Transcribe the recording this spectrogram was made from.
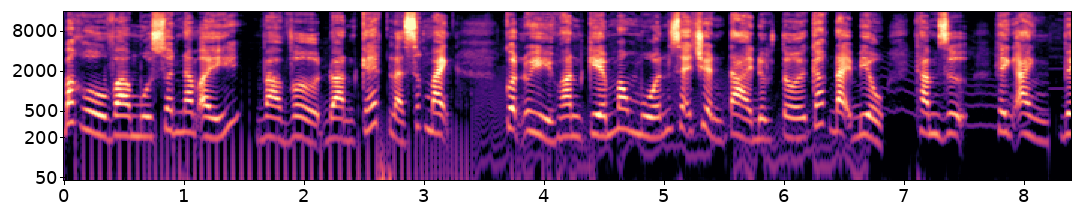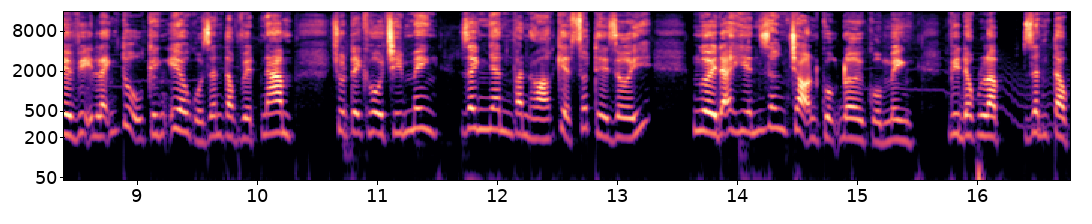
Bắc Hồ và mùa xuân năm ấy và vở Đoàn kết là sức mạnh, quận ủy Hoàn Kiếm mong muốn sẽ truyền tải được tới các đại biểu tham dự hình ảnh về vị lãnh tụ kính yêu của dân tộc Việt Nam, Chủ tịch Hồ Chí Minh, danh nhân văn hóa kiệt xuất thế giới, người đã hiến dâng chọn cuộc đời của mình vì độc lập, dân tộc,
